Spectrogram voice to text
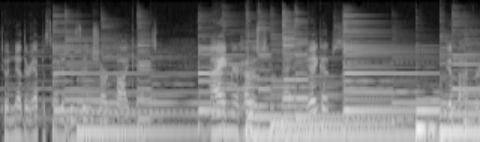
to another episode of the Zen Shark podcast. I am your host, Matthew Jacobs. Goodbye.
